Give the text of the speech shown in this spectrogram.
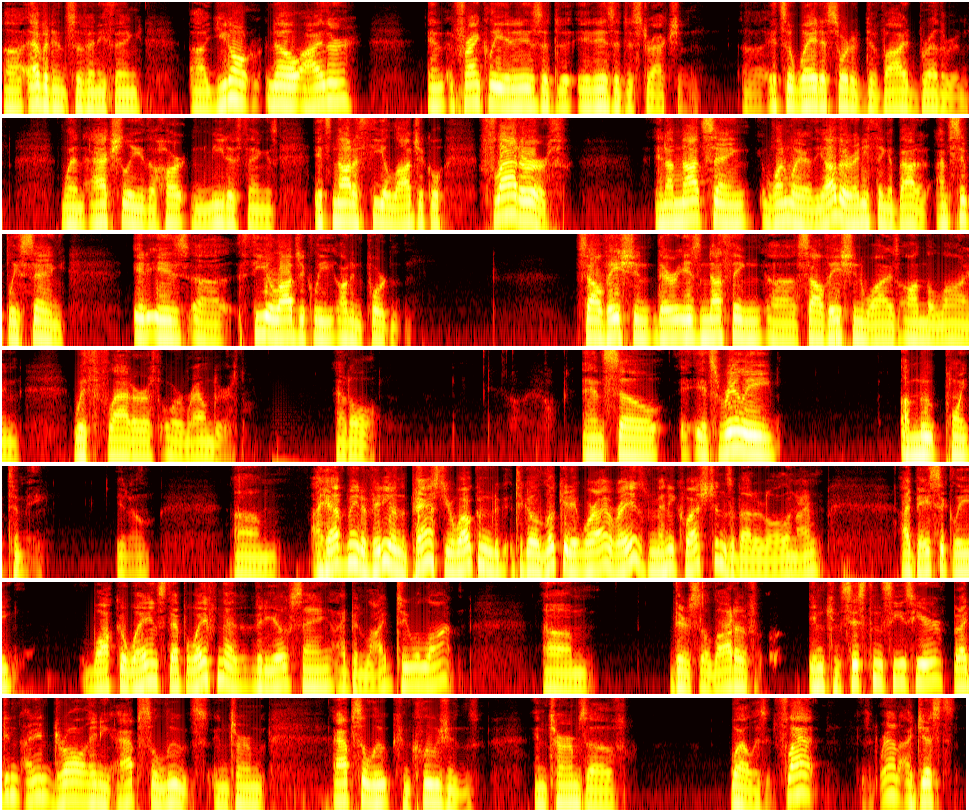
uh, evidence of anything, uh, you don't know either. And frankly, it is a, it is a distraction. Uh, it's a way to sort of divide brethren when actually the heart and meat of things, it's not a theological flat earth. And I'm not saying one way or the other anything about it. I'm simply saying it is uh, theologically unimportant. Salvation, there is nothing uh, salvation wise on the line with flat earth or round earth at all. And so it's really a moot point to me, you know. Um, I have made a video in the past. You're welcome to, to, go look at it where I raised many questions about it all, and I'm, I basically walk away and step away from that video saying I've been lied to a lot. Um, there's a lot of inconsistencies here, but I didn't I didn't draw any absolutes in terms absolute conclusions in terms of well, is it flat? Is it round? I just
